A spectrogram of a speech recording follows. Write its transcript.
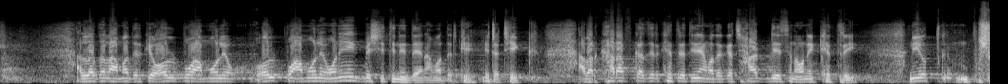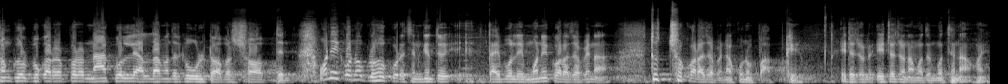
আল্লাহ তালা আমাদেরকে অল্প আমলে অল্প আমলে অনেক বেশি তিনি দেন আমাদেরকে, এটা ঠিক। আবার খারাপ কাজের ক্ষেত্রে তিনি আমাদেরকে ছাড় দিয়েছেন অনেক ক্ষেত্রেই। নিয়ত, সংকল্প করার পর না করলে আল্লাহ আমাদেরকে উল্টো আবার সব দেন। অনেক অনুগ্রহ করেছেন, কিন্তু তাই বলে মনে করা যাবে না, তুচ্ছ করা যাবে না কোনো পাপকে। এটা যেন এটা যেন আমাদের মধ্যে না হয়।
